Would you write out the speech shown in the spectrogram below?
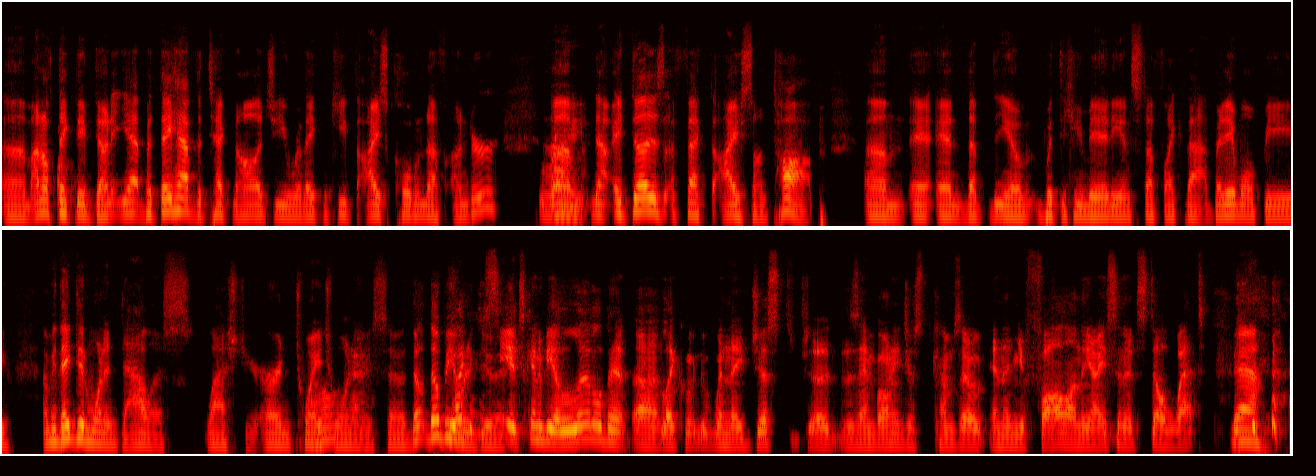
Um, I don't think they've done it yet, but they have the technology where they can keep the ice cold enough under. Um, Right. Um, now it does affect the ice on top, um, and, and the you know with the humidity and stuff like that, but it won't be. I mean, they did one in Dallas last year or in 2020, okay. so they'll they'll be Well, able to do see it. it's going to be a little bit uh, like when they just uh, the Zamboni just comes out and then you fall on the ice and it's still wet. Yeah,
